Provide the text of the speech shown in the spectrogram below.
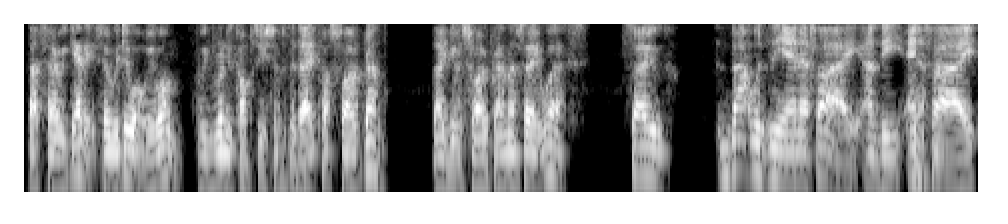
that's how we get it. So we do what we want. We run a competition for the day, costs five grand. They give us five grand, that's how it works. So that was the NFA and the NFA,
